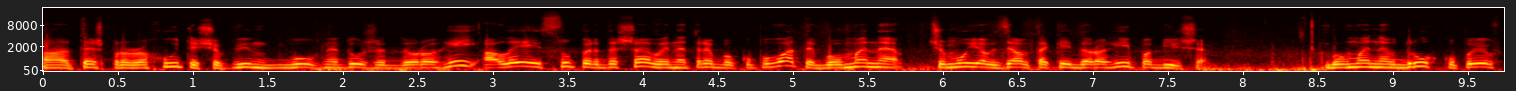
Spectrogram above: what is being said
е, теж прорахуйте, щоб він був не дуже дорогий, але й супер дешевий не треба купувати. Бо в мене чому я взяв такий дорогий побільше? Бо в мене друг купив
